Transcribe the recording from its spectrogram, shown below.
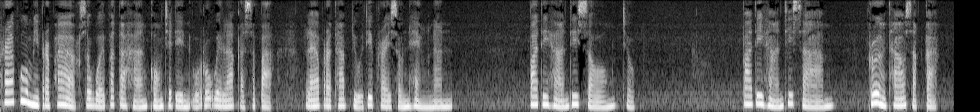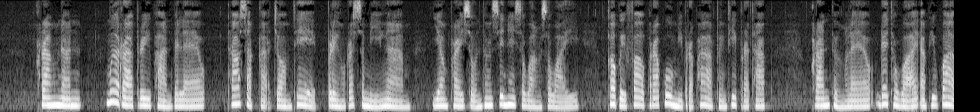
พระผู้มีพระภาคเสวยพัตหารของเจดินอุรุเวลากัสปะ แล้วประทับอยู่ที่ไพรสนแห่งนั้น ปาฏิหารที่สองจบ ปาฏิหารที่สามเรื่องเท้าสักกะ ครั้งนั้นเมื่อราตรีผ่านไปแล้ว เท้าสักกะจอมเทพเปล่งรัศมีงาม ยังไพรสนทั้งสิ้นให้สว่างสวัย เข้าไปเฝ้าพระผู้มีพระภาคถึงที่ประทับ ครั้นถึงแล้วได้ถวายอภิวาท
